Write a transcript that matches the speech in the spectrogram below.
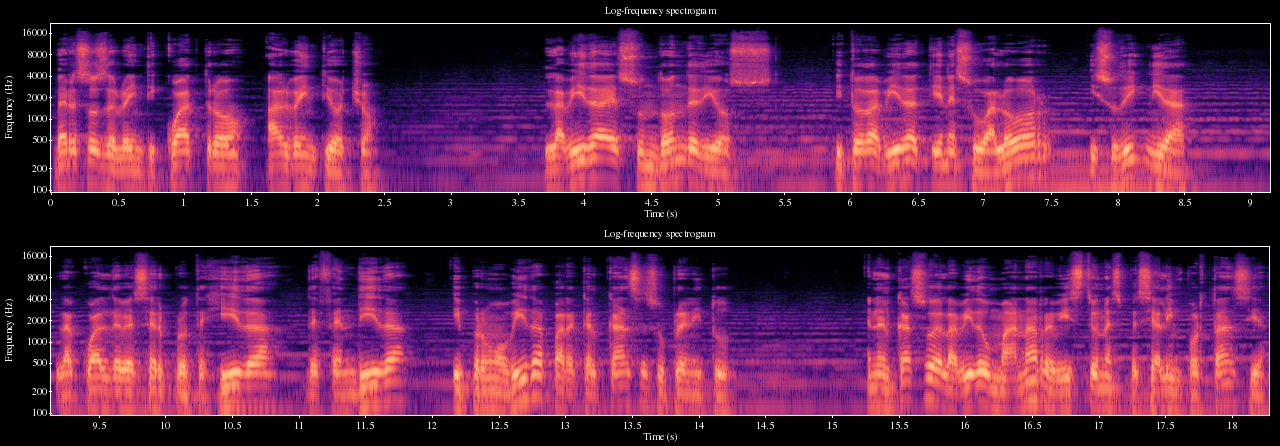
versos del 24 al 28. La vida es un don de Dios, y toda vida tiene su valor y su dignidad, la cual debe ser protegida, defendida y promovida para que alcance su plenitud. En el caso de la vida humana reviste una especial importancia,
